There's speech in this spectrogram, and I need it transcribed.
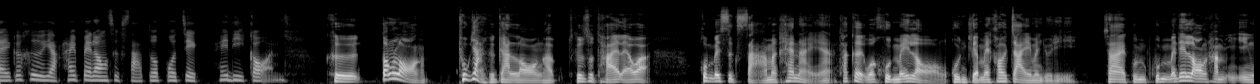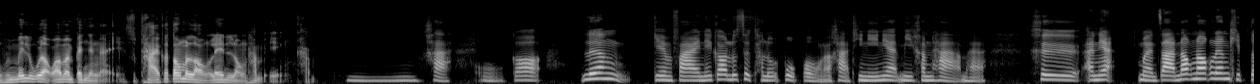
ด ๆ ก็คืออยากให้ไปลองศึกษาตัวโปรเจกต์ให้ดีก่อน คือต้องลองครับทุกอย่างคือการลองครับ คือสุดท้ายแล้วอะคุณไปศึกษามาแค่ไหนอะถ้าเกิดว่าคุณไม่ลอง คุณจะไม่เข้าใจมันอยู่ดี ใช่คุณคุณไม่ได้ลองทำเองๆคุณไม่รู้หรอกว่ามันเป็นยังไง สุดท้ายก็ต้องมาลองเล่นลองทำเองครับอืมค่ะ โอ้ก็ เรื่องเกมไฟล์นี้ก็รู้สึกทะลุปุโป่งแล้วค่ะ ทีนี้เนี่ยมีคำถามค่ะ คืออันเนี้ยเหมือนจะนอกๆเรื่องคริปโต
